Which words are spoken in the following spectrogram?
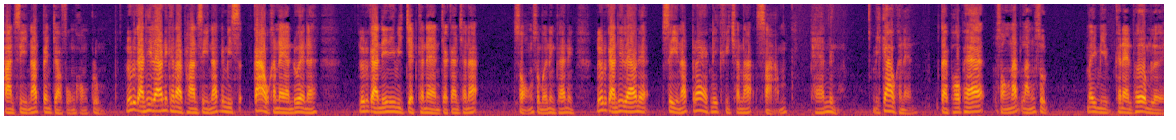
ผ่าน 4 นัดเป็นจ่าฝูงของกลุ่มฤดูกาลที่แล้วนี่ขนาดผ่าน 4 นัดนี่มี 9 คะแนนด้วยนะฤดูกาลนี้นี่มี 7 คะแนนจากการชนะ 2 เสมอ 1 แพ้1ฤดูกาลที่แล้วเนี่ย4นัดแรกนี่คือชนะ 3 แพ้ 1 มี 9 คะแนน แต่พอแพ้ 2 นัดหลังสุด ไม่มีคะแนนเพิ่มเลย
